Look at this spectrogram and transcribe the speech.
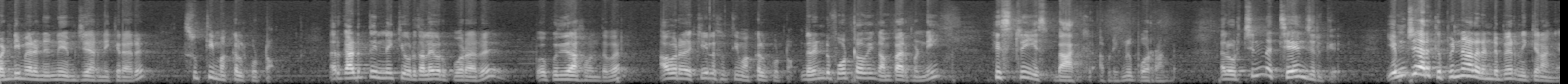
வண்டி மேலே நின்று எம்ஜிஆர் நிற்கிறாரு சுற்றி மக்கள் கூட்டம். அதுக்கு அடுத்து இன்றைக்கி ஒரு தலைவர் போகிறாரு புதிதாக வந்தவர். அவரை கீழே சுற்றி மக்கள் கூட்டம். இந்த ரெண்டு ஃபோட்டோவையும் கம்பேர் பண்ணி ஹிஸ்ட்ரி இஸ் பேக் அப்படின்னு போடுறாங்க. அதில் ஒரு சின்ன சேஞ்ச் இருக்குது எம்ஜிஆருக்கு பின்னால் ரெண்டு பேர் நிற்கிறாங்க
